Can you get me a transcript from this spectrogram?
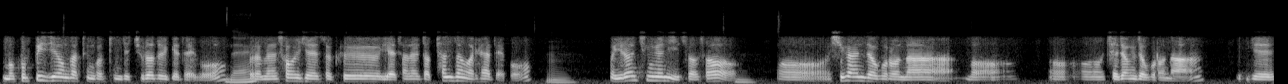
뭐 국비 지원 같은 것도 이제 줄어들게 되고, 네. 그러면 서울시에서 그 예산을 더 편성을 해야 되고, 음. 뭐 이런 측면이 있어서, 음. 어, 시간적으로나, 뭐, 어, 어, 재정적으로나, 이게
